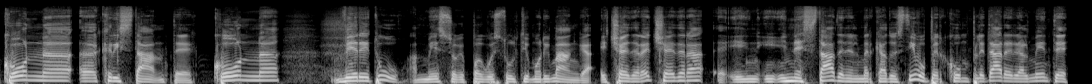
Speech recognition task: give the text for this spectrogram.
con uh, Cristante, con Veretù, ammesso che poi quest'ultimo rimanga, eccetera, eccetera, eh, in, in, estate nel mercato estivo per completare realmente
